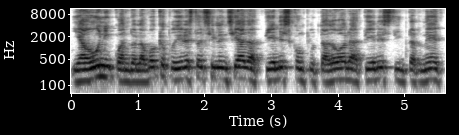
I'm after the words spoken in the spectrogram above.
Y aún y cuando la boca pudiera estar silenciada, tienes computadora, tienes internet,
